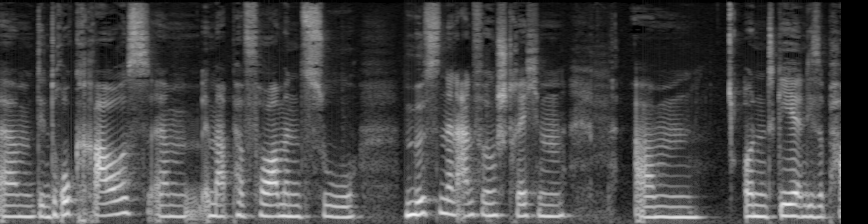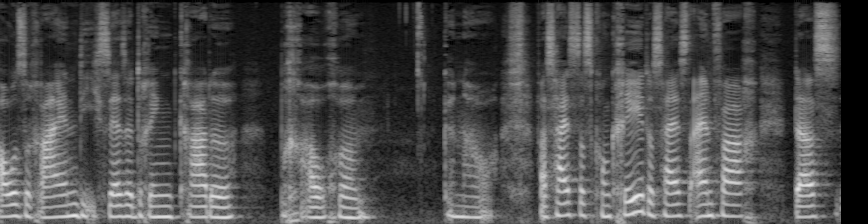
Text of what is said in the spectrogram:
ähm, den Druck raus, ähm, immer performen zu müssen, in Anführungsstrichen, ähm, und gehe in diese Pause rein, die ich sehr, sehr dringend gerade brauche. Genau. Was heißt das konkret? Das heißt einfach, dass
